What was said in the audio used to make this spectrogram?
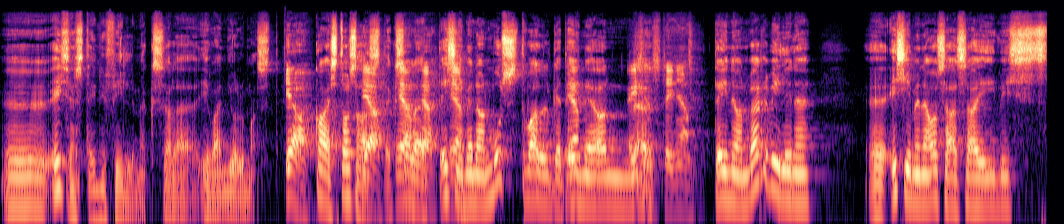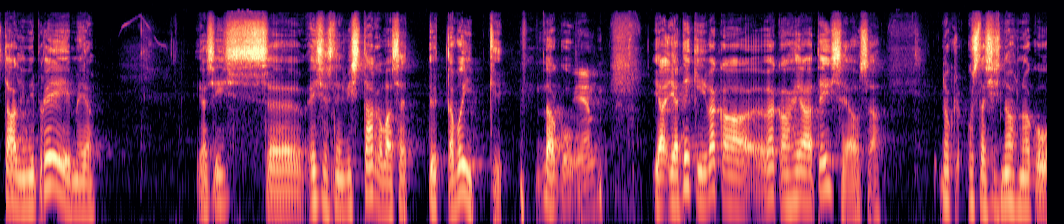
Eisensteini film, eks ole, Ivan Julmast. kahest osast, eks ja, ole, et esimene ja. on mustvalge, teine ja. on, teine on värviline. esimene osa sai vist Stalini preemia. ja siis Eisenstein vist arvas, et nüüd ta võibki nagu ja, ja, ja tegi väga-väga hea teise osa. no kus ta siis noh, nagu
